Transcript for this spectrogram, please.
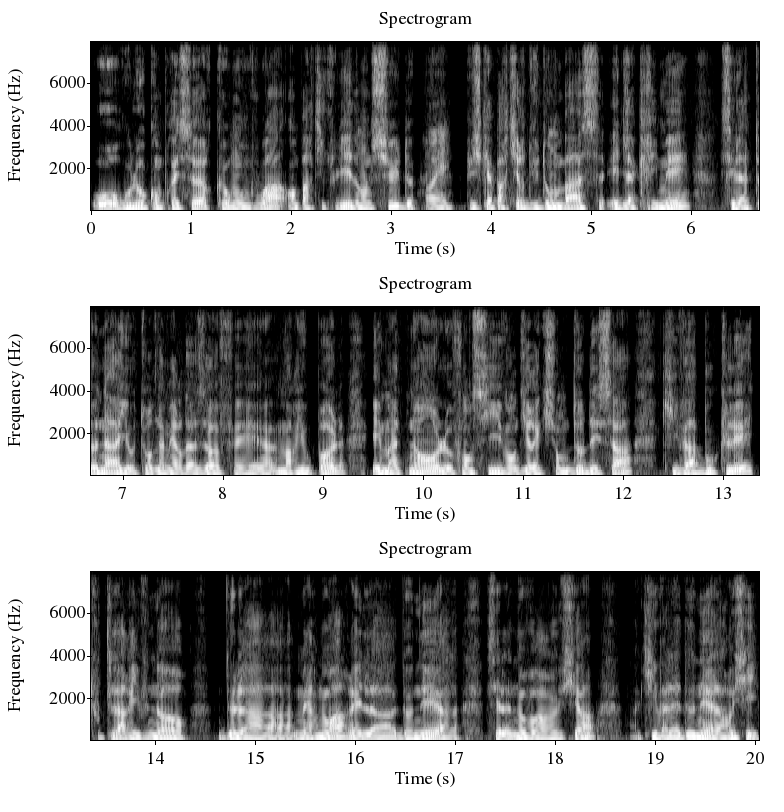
au rouleau compresseur qu'on voit en particulier dans le sud, Oui. puisqu'à partir du Donbass et de la Crimée, c'est la tenaille autour de la mer d'Azov et euh, Mariupol, et maintenant l'offensive en direction d'Odessa qui va boucler toute la rive nord de la mer Noire et la donner à, c'est la Novorussia qui va la donner à la Russie.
